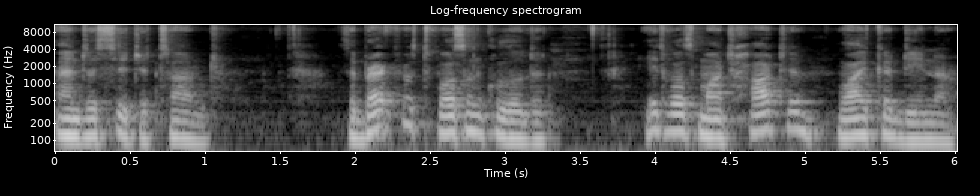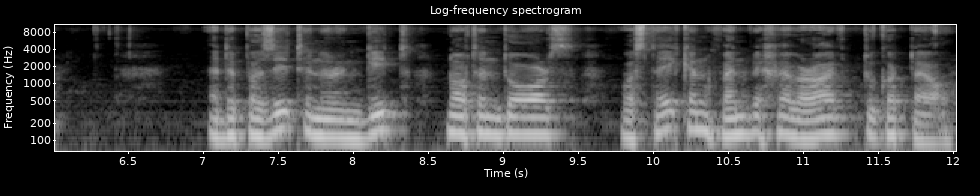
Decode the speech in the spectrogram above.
and the city center. The breakfast was included. It was much hearty, like a dinner. A deposit in ringgit, not in dollars, was taken when we have arrived to hotel.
